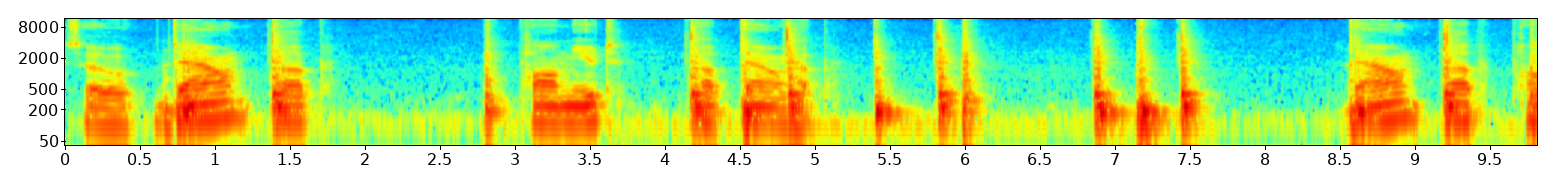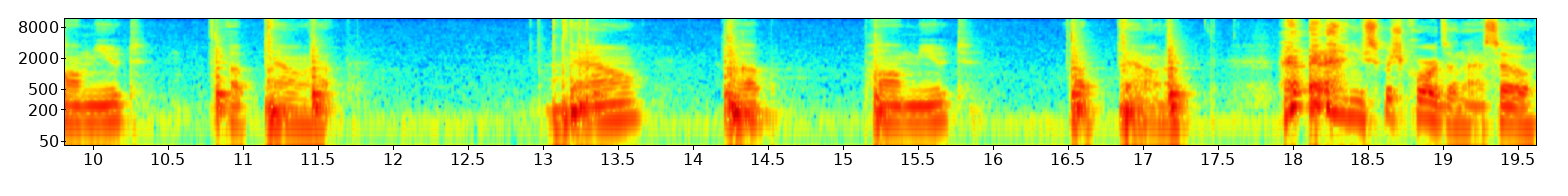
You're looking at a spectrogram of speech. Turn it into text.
so down, up, palm mute, up, down, up. Down, up, palm mute, up, down, up. Down, up, palm mute, up, down, up. you switch chords on that. So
